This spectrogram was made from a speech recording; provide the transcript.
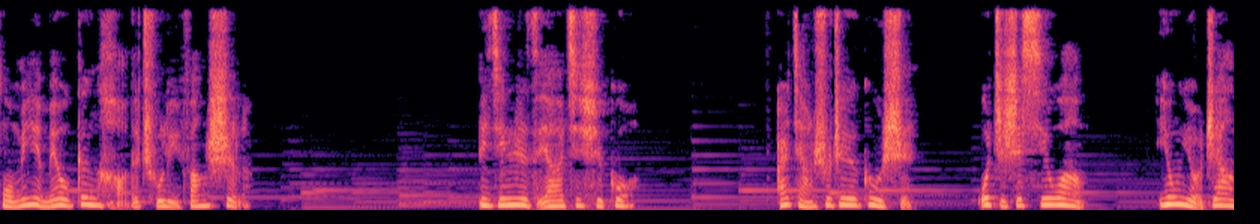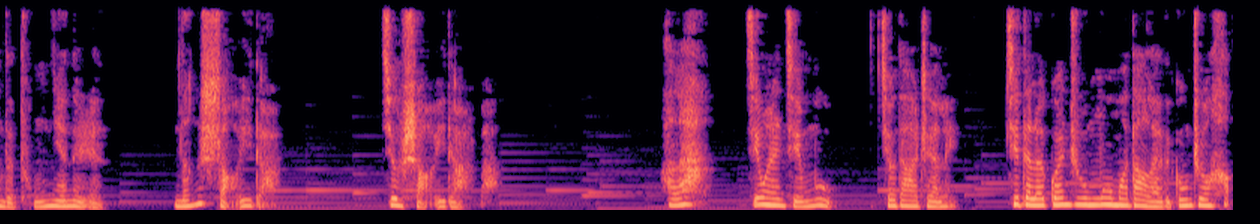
我们也没有更好的处理方式了。毕竟日子要继续过，而讲述这个故事，我只是希望拥有这样的童年的人能少一点，就少一点吧。好啦，今晚节目就到这里。记得来关注“默默到来”的公众号，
